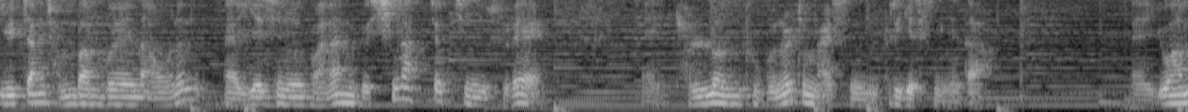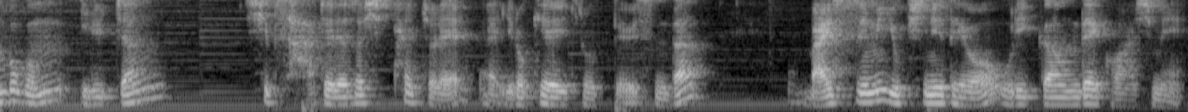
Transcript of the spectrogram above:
1장 전반부에 나오는 아, 예수님에 관한 그 신학적 진술의 네, 결론 부분을 좀 말씀드리겠습니다. 요한복음 1장 14절에서 18절에 이렇게 기록되어 있습니다. 말씀이 육신이 되어 우리 가운데 거하심에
